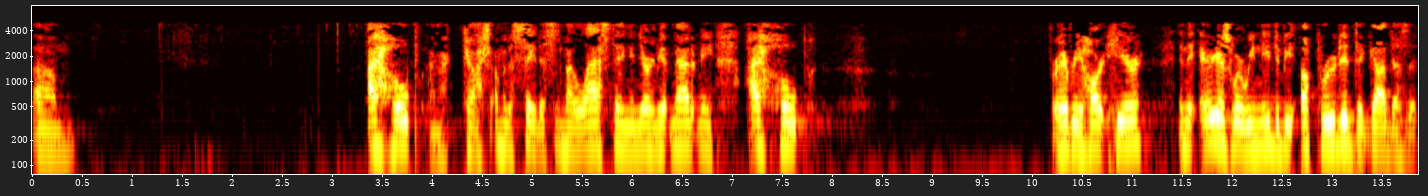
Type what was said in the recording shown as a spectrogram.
Um, I hope, and gosh, I'm going to say this, this is my last thing, and you're going to get mad at me. I hope for every heart here in the areas where we need to be uprooted that God does it.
